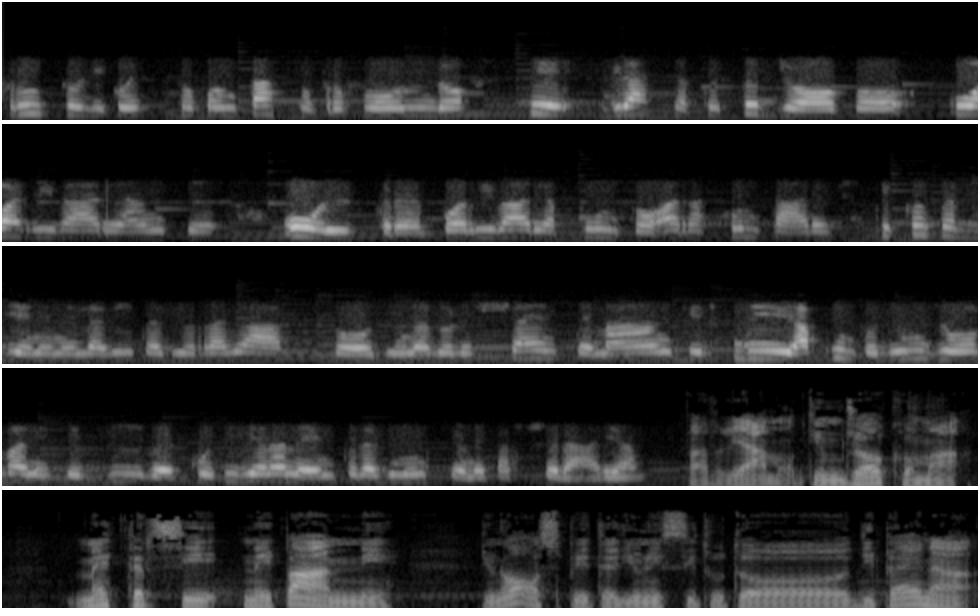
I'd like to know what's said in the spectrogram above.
frutto di questo contatto profondo che grazie a questo gioco può arrivare anche oltre, può arrivare appunto a raccontare che cosa avviene nella vita di un ragazzo, di un adolescente, ma anche di, appunto, di un giovane che vive quotidianamente la dimensione carceraria. Parliamo di un gioco, ma mettersi nei panni di un ospite di un istituto di pena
